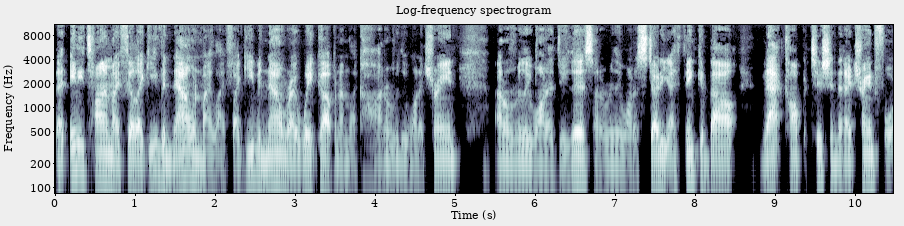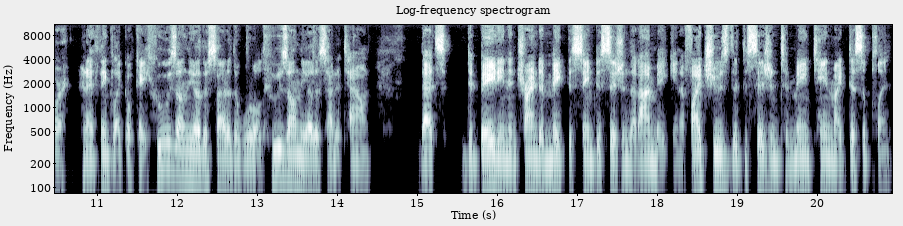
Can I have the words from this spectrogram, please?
that anytime I feel like even now in my life, like even now where I wake up and I'm like, oh, I don't really want to train. I don't really want to do this. I don't really want to study. I think about that competition that I trained for. And I think like, okay, who's on the other side of the world? Who's on the other side of town that's debating and trying to make the same decision that I'm making? If I choose the decision to maintain my discipline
